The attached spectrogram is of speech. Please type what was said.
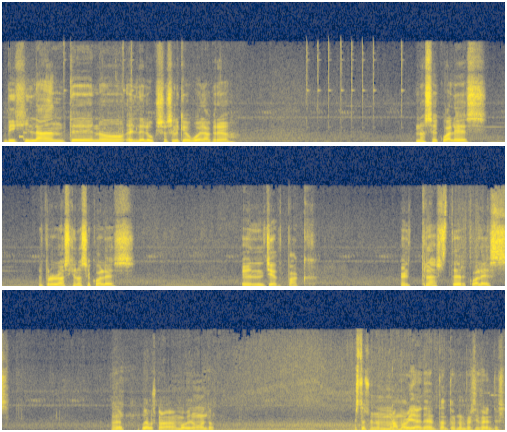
Vigilante, no. El deluxe es el que vuela, creo. No sé cuál es. El problema es que no sé cuál es. El jetpack. El thruster, ¿cuál es? A ver, voy a buscar el móvil un momento. Esto es una, una movida de tener tantos nombres diferentes.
